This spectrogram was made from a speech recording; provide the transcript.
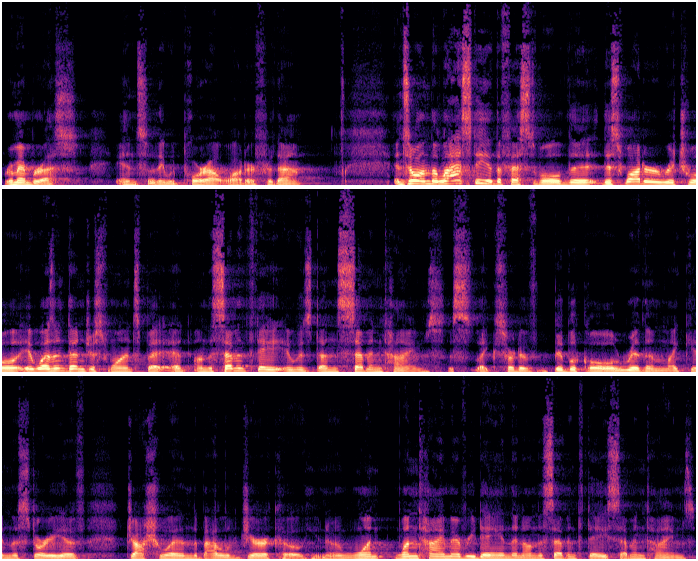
remember us. And so they would pour out water for that. And so on the last day of the festival, the, this water ritual, it wasn't done just once, but at, on the seventh day, it was done seven times. This like sort of biblical rhythm, like in the story of Joshua and the Battle of Jericho. You know, one, one time every day, and then on the seventh day, seven times.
